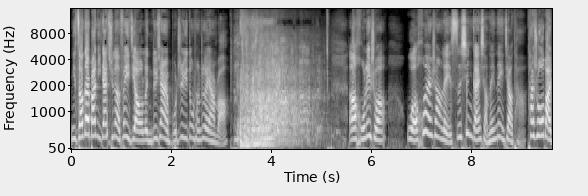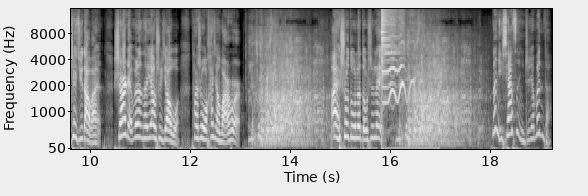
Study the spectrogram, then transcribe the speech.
你早点把你家取暖费交了，你对象也不至于冻成这样吧？呃，狐狸说，我换上蕾丝性感小内内叫他，他说我把这局打完，十二点问了他要睡觉不？他说我还想玩会儿。哎，说多了都是泪。那你下次你直接问他，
